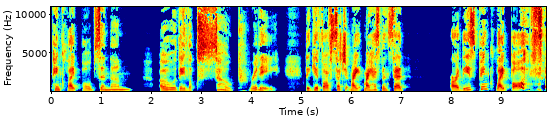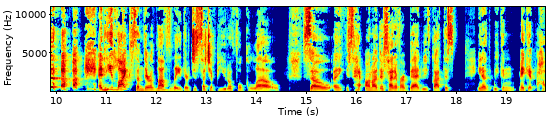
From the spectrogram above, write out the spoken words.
pink light bulbs in them. Oh, they look so pretty. They give off such a, my, my husband said, are these pink light bulbs? and he likes them. They're lovely. They're just such a beautiful glow. So uh, on either side of our bed, we've got this, you know, we can make it, uh,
